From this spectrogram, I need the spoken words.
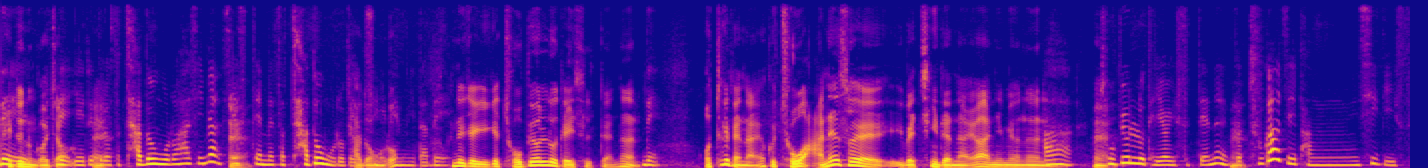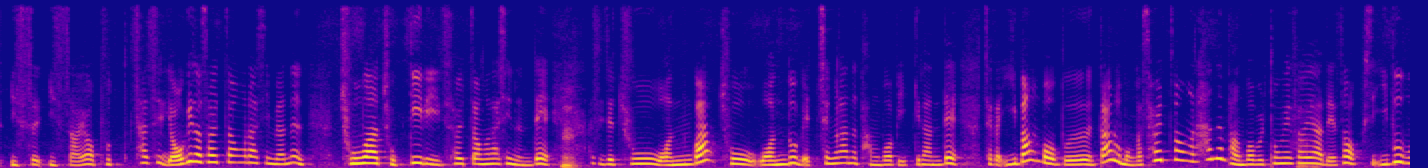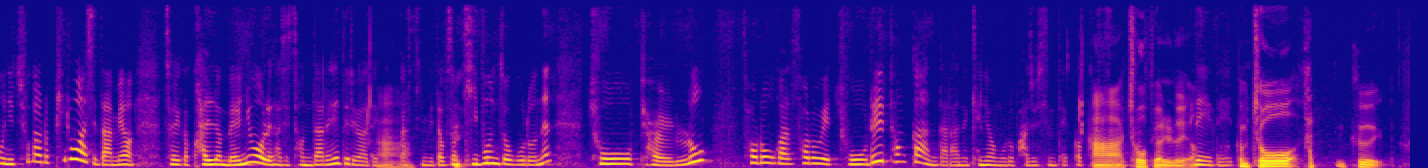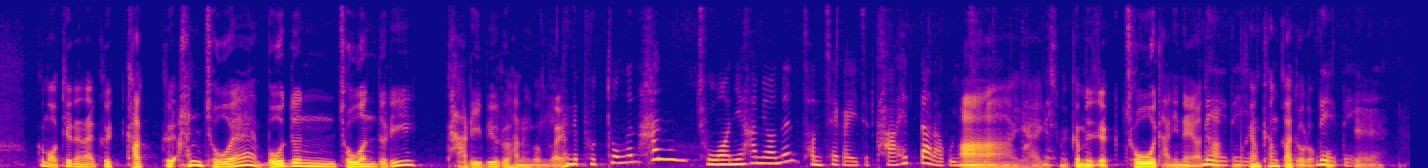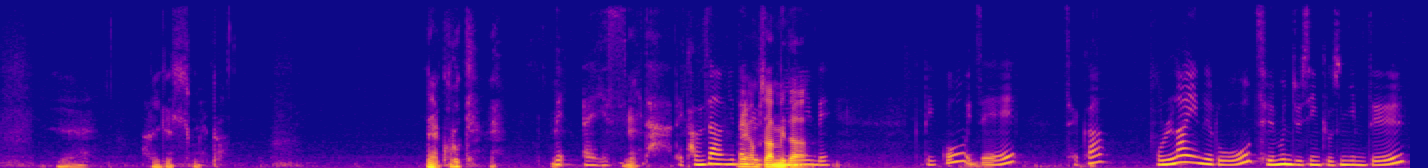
해주는 거죠? 네, 예를 네. 들어서 자동으로 하시면 네. 시스템에서 자동으로 매칭이 자동으로? 됩니다. 네. 근데 이제 이게 조별로 돼 있을 때는 네. 어떻게 되나요? 그 조 안에서의 이 매칭이 되나요? 아니면은 아 네. 조별로 되어 있을 때는 그러니까 네. 두 가지 방식이 있, 어요 사실 여기서 설정을 하시면은 조와 조끼리 설정을 하시는데 네. 사실 이제 조원과 조원도 매칭을 하는 방법이 있긴 한데 제가 이 방법은 따로 뭔가 설정을 하는 방법을 통해서 해야 돼서 혹시 이 부분이 추가로 필요하시다면 저희가 관련 매뉴얼을 다시 전달을 해드려야 될것 아. 같습니다. 우선 그- 기본적으로는 조별로 서로가 서로의 조를 평가한다라는 개념으로 봐주시면 될 것 같습니다. 아 조별로요. 네, 네. 그럼 조그 그럼 어떻게 되나요? 그 각 그 한 조의 모든 조원들이 다 리뷰를 하는 건가요? 근데 보통은 한 조원이 하면은 전체가 이제 다 했다라고 인식이 아, 예, 됩니다. 알겠습니다. 그럼 이제 조 단위네요. 다 네, 네. 평 평가도록. 네, 네. 예, 예, 알겠습니다. 네, 그렇게. 예. 네, 네, 알겠습니다. 네, 감사합니다. 네, 감사합니다. 교수님. 네. 그리고 이제 제가 온라인으로 질문 주신 교수님들의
